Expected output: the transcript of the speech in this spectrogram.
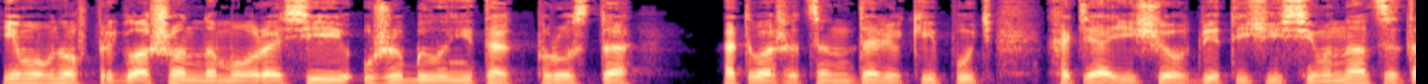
ему вновь приглашенному в России уже было не так просто отважиться на далекий путь, хотя еще в 2017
